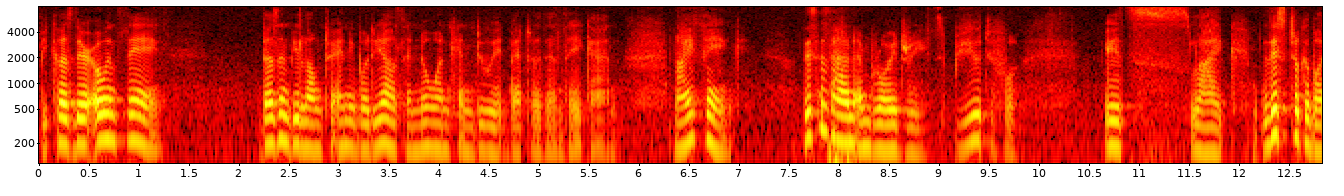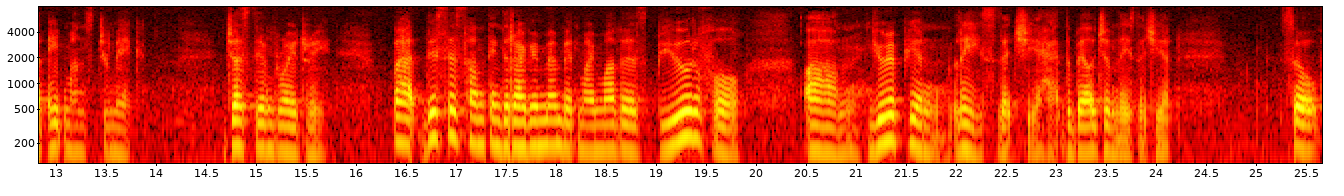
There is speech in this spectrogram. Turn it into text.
Because their own thing doesn't belong to anybody else and no one can do it better than they can. And I think this is hand embroidery. It's beautiful. It's like, this took about eight months to make, just the embroidery. But this is something that I remembered my mother's beautiful um, European lace that she had, the Belgian lace that she had. So,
